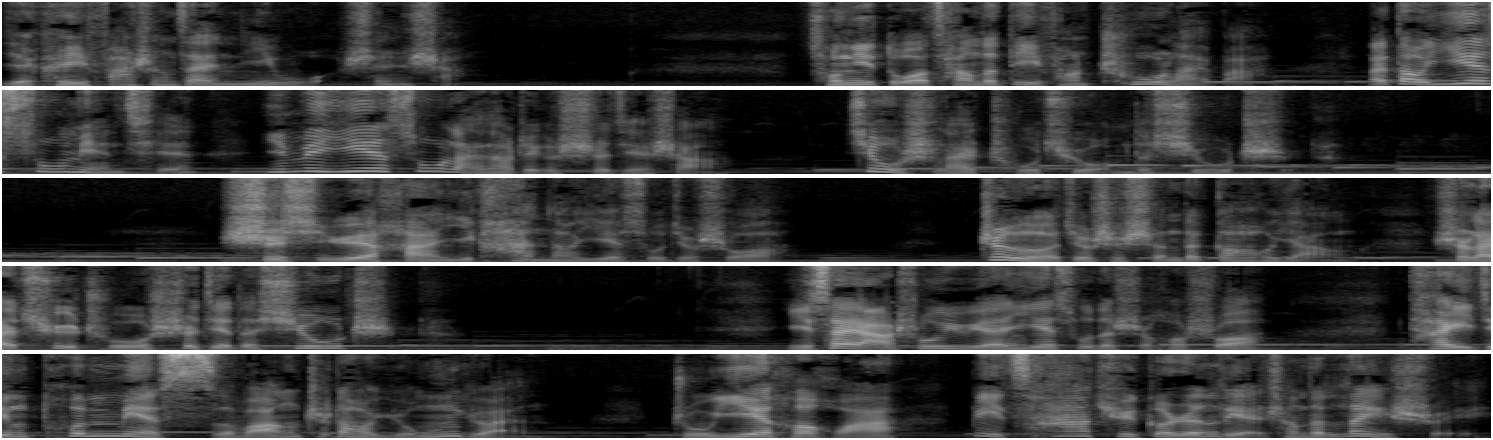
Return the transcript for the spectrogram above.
也可以发生在你我身上。从你躲藏的地方出来吧，来到耶稣面前，因为耶稣来到这个世界上，就是来除去我们的羞耻的。施洗约翰一看到耶稣，就说：“这就是神的羔羊，是来去除世界的羞耻的。”以赛亚书预言耶稣的时候说：“他已经吞灭死亡，直到永远。主耶和华必擦去个人脸上的泪水，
